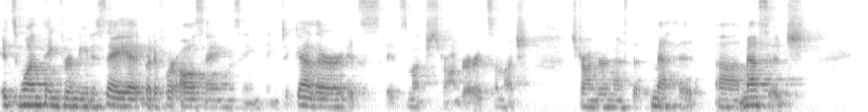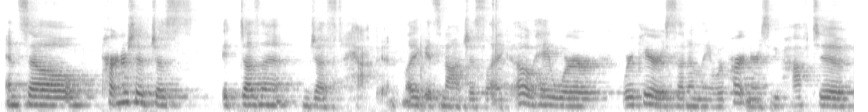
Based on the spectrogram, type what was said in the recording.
it's one thing for me to say it, but if we're all saying the same thing together, it's it's much stronger. It's a much stronger method method uh, message. And so partnership just it doesn't just happen. Like it's not just like, oh, hey, we're we're peers, suddenly we're partners. You have to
